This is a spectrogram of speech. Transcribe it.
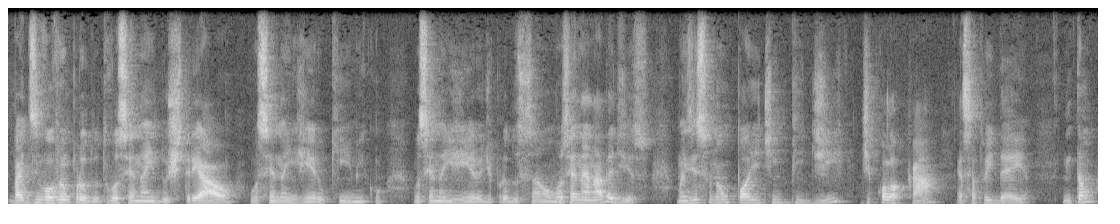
vai desenvolver um produto. Você não é industrial, você não é engenheiro químico, você não é engenheiro de produção, você não é nada disso. Mas isso não pode te impedir de colocar essa tua ideia. Então,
